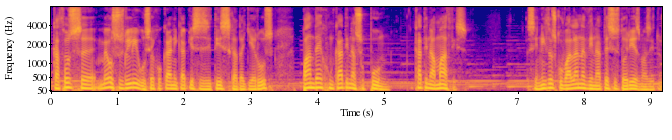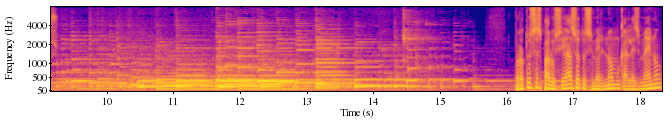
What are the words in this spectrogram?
καθώς ε, με όσους λίγους έχω κάνει κάποιες συζητήσεις κατά καιρούς πάντα έχουν κάτι να σου πούν, κάτι να μάθεις συνήθως κουβαλάνε δυνατές ιστορίες μαζί τους. Πρωτού σας παρουσιάσω το σημερινό μου καλεσμένο,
